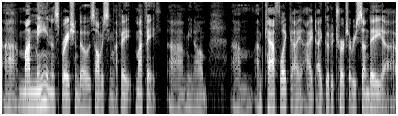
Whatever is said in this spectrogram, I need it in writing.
Uh, my main inspiration, though, is obviously my faith. My faith. Um, you know, um, I'm Catholic. I, I, I, go to church every Sunday. Uh,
